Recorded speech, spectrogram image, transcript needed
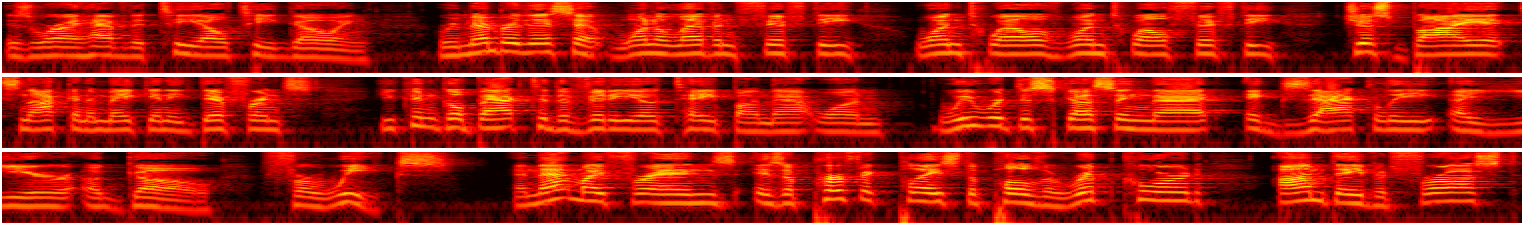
is where I have the TLT going. Remember this at 111.50, 112, 112.50. Just buy it. It's not going to make any difference. You can go back to the videotape on that one. We were discussing that exactly a year ago for weeks. And that, my friends, is a perfect place to pull the ripcord. I'm David Frost,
